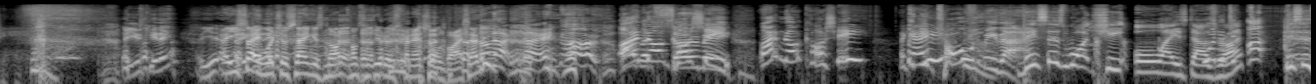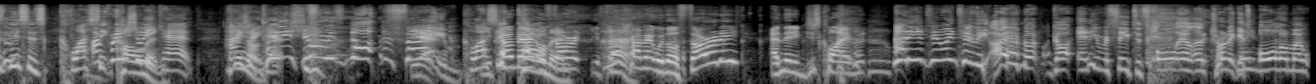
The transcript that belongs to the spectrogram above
shit. Are you kidding? Are you, are you saying what you're saying is not constituted as financial advice, Abby? no, no. No, I'm not so Koshy. many- I'm not Koshy. But Okay. you told me that. This is what she always does, What did you- right? this is this is classic I'm pretty Coleman. sure you can. Hang Pretty on. sure you Pretty sure it's not the same. You Classic come out, Coleman. authori- you Ah. come out with authority, and then you claim it. What are you doing to me? I have not got any receipts. It's all electronic. It's all on my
